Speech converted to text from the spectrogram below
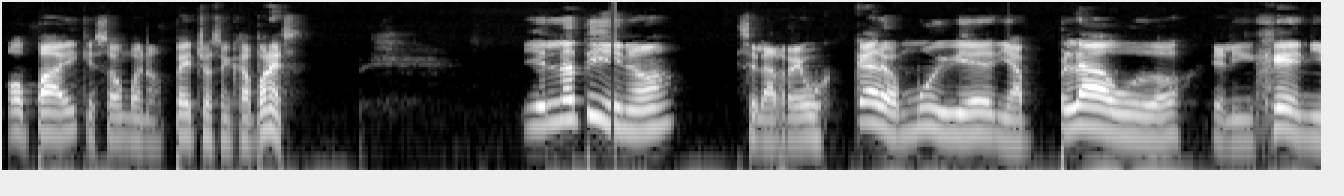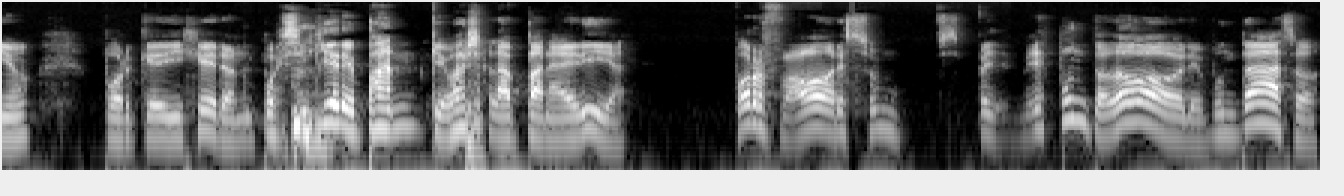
O Pai, que son, bueno, pechos en japonés. Y en latino se la rebuscaron muy bien y aplaudo el ingenio porque dijeron, pues si quiere pan, que vaya a la panadería. Por favor, es un... Es punto doble, puntazo.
